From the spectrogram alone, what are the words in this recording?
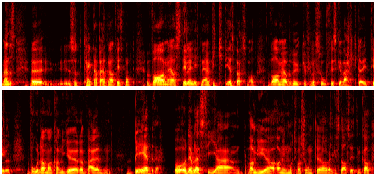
Mens, uh, så tenkte jeg på et eller annet tidspunkt Hva med å stille litt mer viktige spørsmål? Hva med å bruke filosofiske verktøy til hvordan man kan gjøre verden bedre? Og, og, det vil jeg si var mye av min motivasjon til å velge statsvitenskap.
